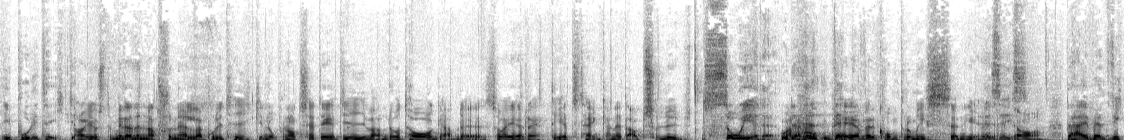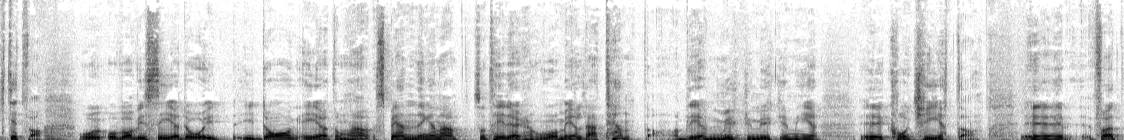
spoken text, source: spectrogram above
i politiken. Ja, just det. Medan den nationella politiken då på något sätt är ett givande och tagande så är rättighetstänkandet absolut. Så är det. Och man det här, upphäver det... kompromissen. I, Precis. Ja. Det här är väldigt viktigt. Va? Mm. Och, och, vad vi ser då i, idag är att de här spänningarna som tidigare kanske var mer latenta. De blev mycket, mycket mer eh, konkreta. Eh, för att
